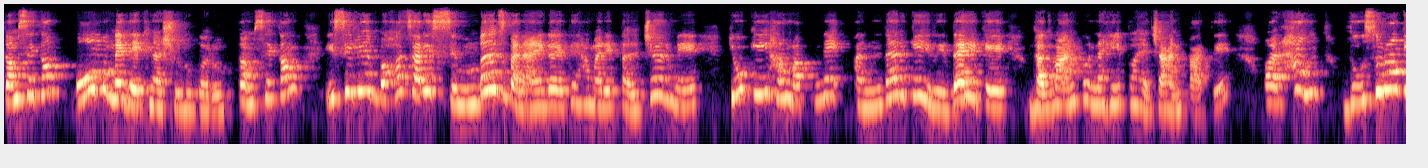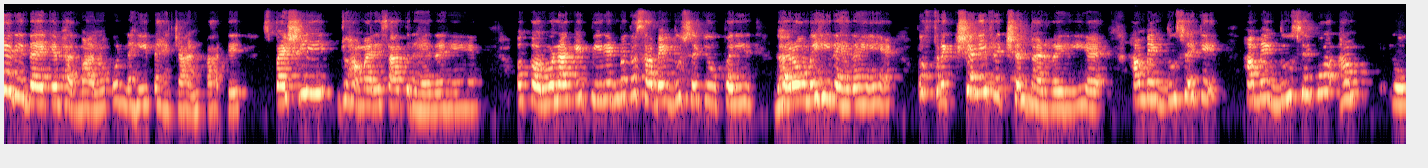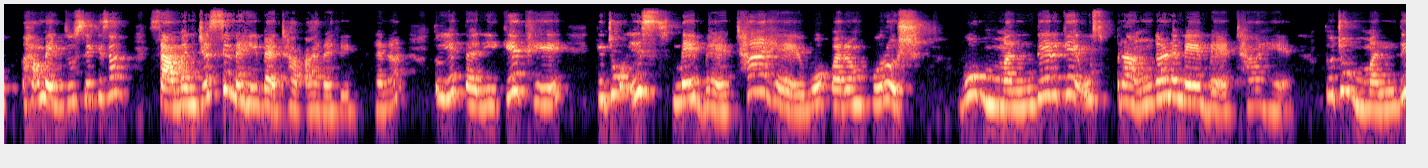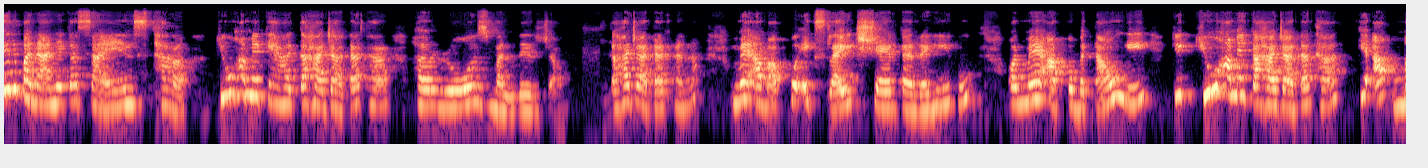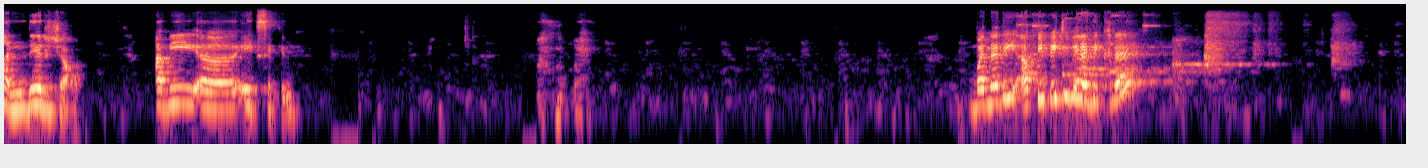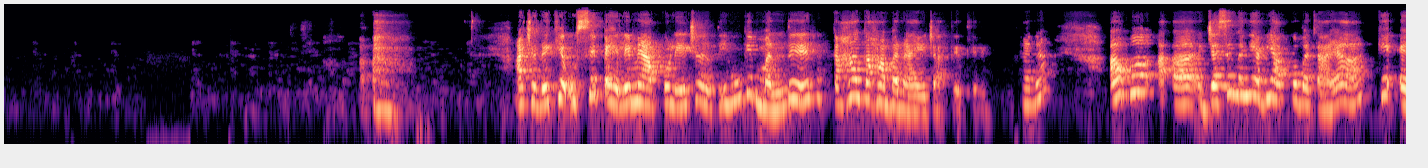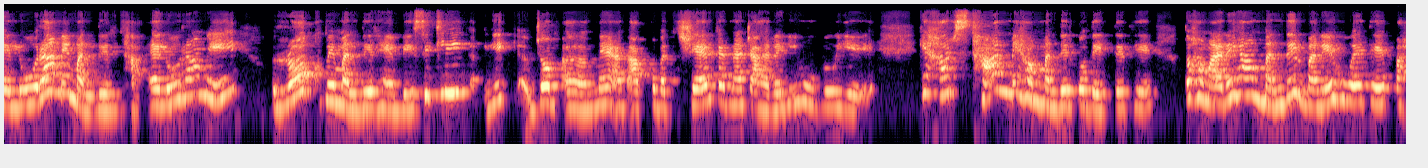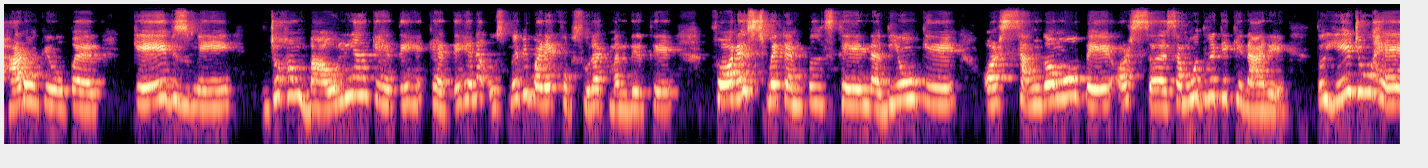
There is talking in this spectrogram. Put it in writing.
कम से कम ओम में देखना शुरू करो। कम से कम इसीलिए बहुत सारे सिंबल्स बनाए गए थे हमारे कल्चर में, क्योंकि हम अपने अंदर के हृदय के भगवान को नहीं पहचान पाते और हम दूसरों के हृदय के भगवानों को नहीं पहचान पाते स्पेशली जो हमारे साथ रह रहे हैं। और कोरोना के पीरियड में तो सब एक दूसरे के ऊपर ही, घरों में ही रह रहे हैं तो फ्रिक्शन ही फ्रिक्शन बढ़ रही है। हम एक दूसरे के, हम एक दूसरे को, हम तो हम एक दूसरे के साथ सामंजस्य नहीं बैठा पा रहे है ना? तो ये तरीके थे कि जो इसमें बैठा है वो परम पुरुष वो मंदिर के उस प्रांगण में बैठा है। तो जो मंदिर बनाने का साइंस था क्यों हमें कहा, कहा जाता था हर रोज मंदिर जाओ। कहा जाता था ना? मैं अब आपको एक स्लाइड शेयर कर रही हूँ और मैं आपको बताऊँगी कि क्यों हमें कहा जाता था कि आप मंदिर जाओ। अभी एक सेकंड। वंदना दी अब पीपीटी मेरा दिख रहा है? अच्छा देखिए, उससे पहले मैं आपको ले चलती हूँ कि मंदिर कहाँ कहाँ बनाए जाते थे, है ना? अब जैसे मैंने अभी आपको बताया कि एलोरा में मंदिर था। एलोरा में रॉक में मंदिर है बेसिकली ये जो आ, मैं अब आपको शेयर करना चाह रही हूँ वो ये कि हर स्थान में हम मंदिर को देखते थे तो हमारे यहाँ मंदिर बने हुए थे पहाड़ों के ऊपर केव्स में जो हम बाउलियाँ कहते हैं कहते हैं ना उसमें भी बड़े खूबसूरत मंदिर थे फॉरेस्ट में टेम्पल्स थे नदियों के और संगमों पे और समुद्र के किनारे तो ये जो है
